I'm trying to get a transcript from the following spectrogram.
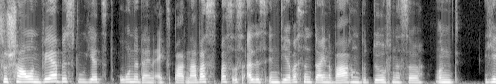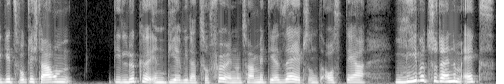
zu schauen, wer bist du jetzt ohne deinen Ex-Partner? Was, was ist alles in dir? Was sind deine wahren Bedürfnisse? Und hier geht es wirklich darum, die Lücke in dir wieder zu füllen. Und zwar mit dir selbst und aus der Liebe zu deinem Ex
